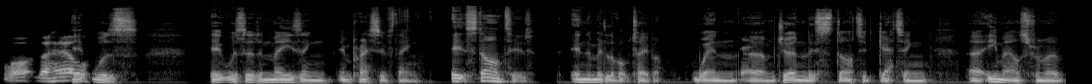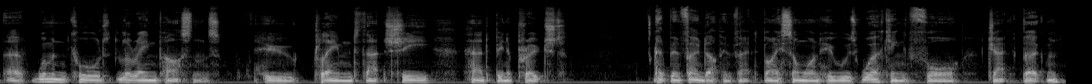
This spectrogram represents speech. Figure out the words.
What the hell? It was it was an amazing, impressive thing. It started in the middle of October when um, journalists started getting uh, emails from a, a woman called Lorraine Parsons, who claimed that she had been approached, had been phoned up, in fact, by someone who was working for Jack Burkman,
